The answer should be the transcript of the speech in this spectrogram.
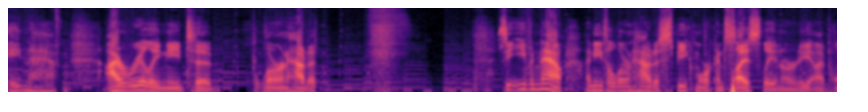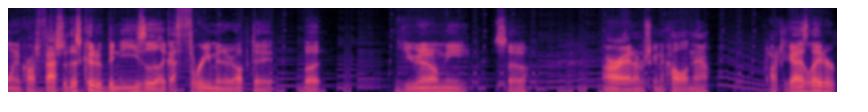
eight and a half. I really need to learn how to. See, even now, I need to learn how to speak more concisely in order to get my point across faster. This could have been easily like a three minute update, but you know me. So, alright, I'm just to call it now. Talk to you guys later.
